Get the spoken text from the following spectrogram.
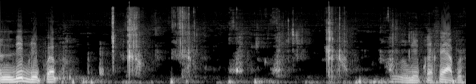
อันดิบดิบๆครับดิบกระแซบอะ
